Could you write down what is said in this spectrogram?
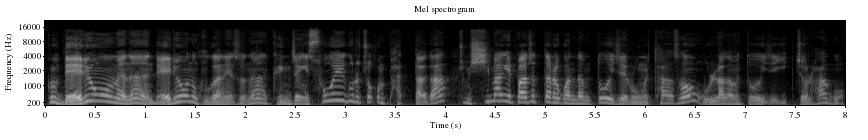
그리고 내려오면은 내려오는 구간에서는 굉장히 소액으로 조금 받다가 좀 심하게 빠졌다라고 한다면 또 이제 롱을 타서 올라가면 또 이제 익절을 하고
